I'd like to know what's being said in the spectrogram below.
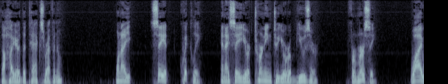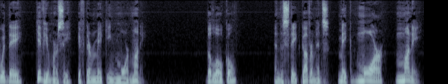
the higher the tax revenue? When I say it quickly and I say you're turning to your abuser for mercy, why would they give you mercy if they're making more money? The local and the state governments make more money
